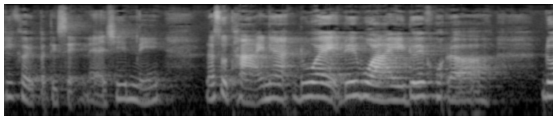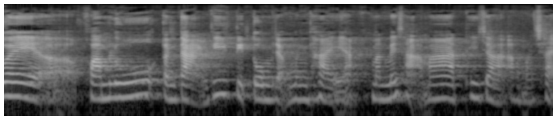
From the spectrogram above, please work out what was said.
ที่เคยปฏิเสธในอาชีพนี้ แล้วสุดท้ายเนี่ยด้วยด้วยวัยด้วย ด้วยความรู้ต่างๆ ที่ติดตัวมาจากเมืองไทยอะมันไม่สามารถที่จะเอามาใช้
